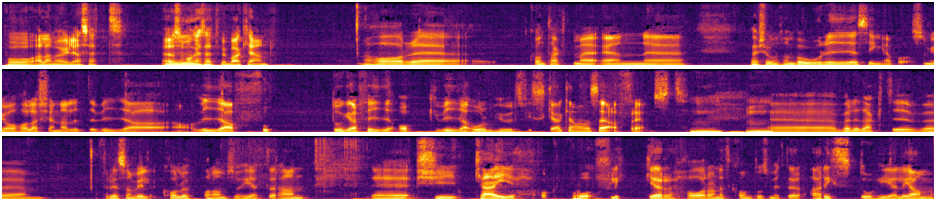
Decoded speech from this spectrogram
på alla möjliga sätt. Eller så Mm. många sätt vi bara kan. Jag har eh, kontakt med en eh, person som bor i Singapore som jag har lärt känna lite via, ja, via fotografi och via ormhuvudsfiskar kan man väl säga främst. Mm. Mm. Eh, väldigt aktiv. Eh, för det som vill kolla upp honom så heter han eh, Shi Kai och på Flickr har han ett konto som heter Aristohelium.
